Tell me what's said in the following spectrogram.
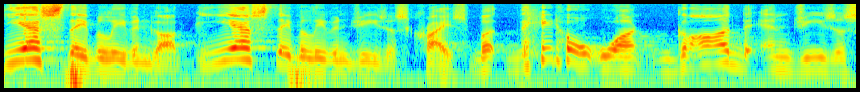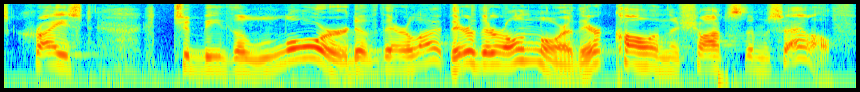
Yes, they believe in God. Yes, they believe in Jesus Christ, but they don't want God and Jesus Christ to be the Lord of their life. They're their own Lord. They're calling the shots themselves.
